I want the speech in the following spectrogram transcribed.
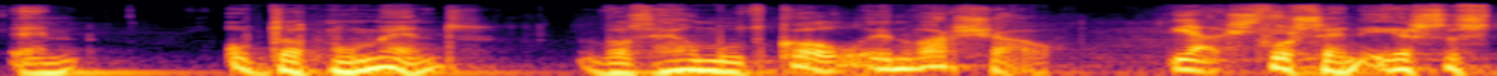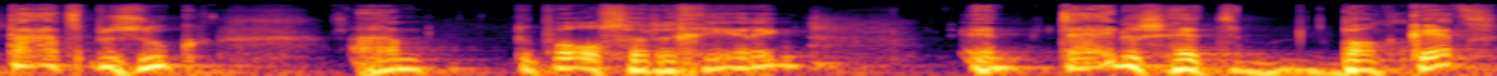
En op dat moment was Helmoet Kool in Warschau. Juist. Voor zijn eerste staatsbezoek aan de Poolse regering. En tijdens het banket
